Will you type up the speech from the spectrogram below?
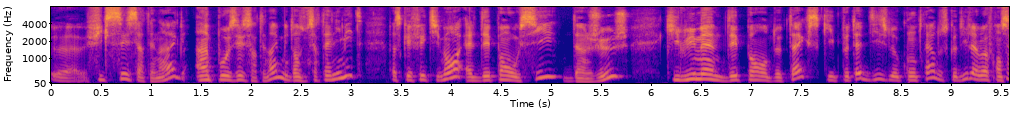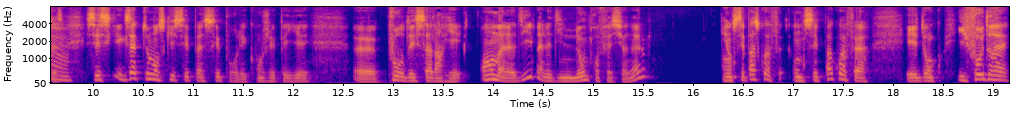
euh, fixer certaines règles, imposer certaines règles, mais dans une certaine limite. Parce qu'effectivement, elle dépend aussi d'un juge qui lui-même dépend de textes qui peut-être disent le contraire de ce que dit la loi française. Mmh. C'est exactement ce qui s'est passé pour les congés payés euh, pour des salariés en maladie, maladie non professionnelle. Et on ne sait pas quoi, on ne sait pas quoi faire. Et donc, il faudrait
